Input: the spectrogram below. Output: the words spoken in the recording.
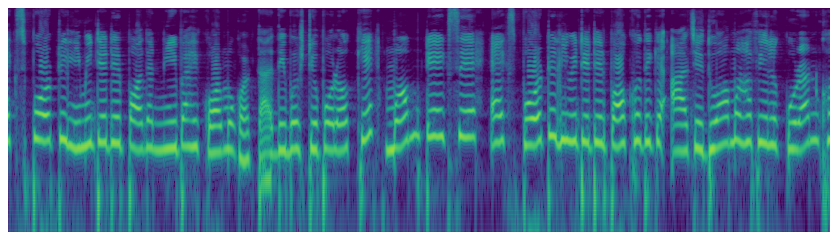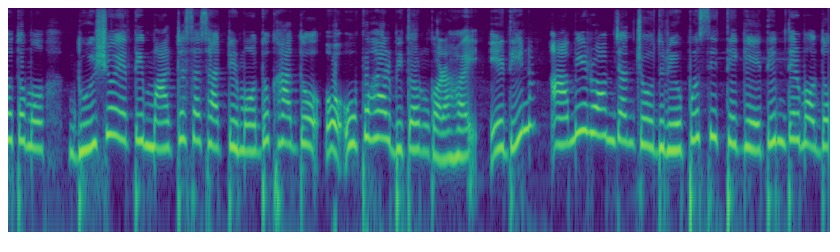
এক্সপোর্ট লিমিটেডের প্রধান নির্বাহী কর্মকর্তা। দিবসটি উপলক্ষে মম ট্যাক্সি এক্সপোর্ট লিমিটেডের পক্ষ থেকে আজ দোয়া মাহফিল, কোরআন খতম দুইশো এতে মাদ্রাসা ছাত্রীর মধ্য খাদ্য ও উপহার বিতরণ করা হয়। এদিন আমির রমজান চৌধুরী উপস্থিত থেকে এতিমদের মধ্যে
